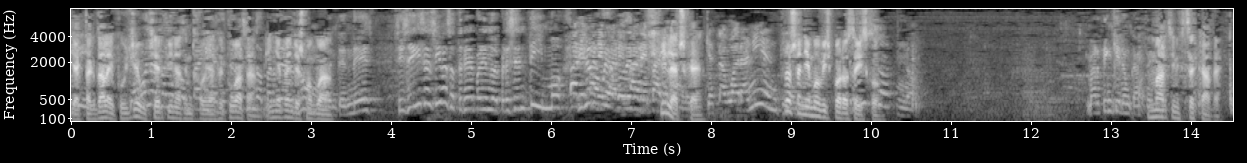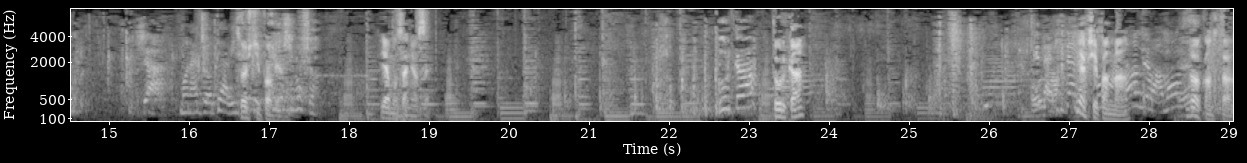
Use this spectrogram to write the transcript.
Jak tak dalej pójdzie, ucierpi na tym twoja wypłata i nie będziesz mogła... Chwileczkę. Proszę nie mówić po rosyjsku. Martin chce kawę. Coś ci powiem. Ja mu zaniosę. Turka? Jak się pan ma? Dokąd to?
